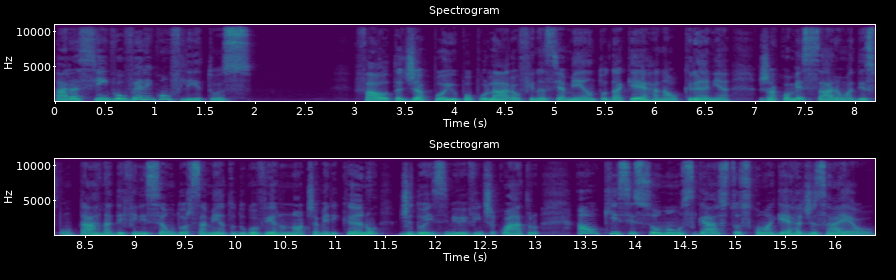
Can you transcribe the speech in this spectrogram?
para se envolver em conflitos. Falta de apoio popular ao financiamento da guerra na Ucrânia já começaram a despontar na definição do orçamento do governo norte-americano de 2024, ao que se somam os gastos com a guerra de Israel.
